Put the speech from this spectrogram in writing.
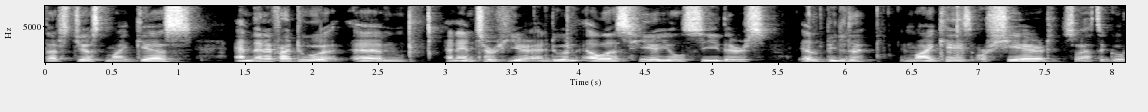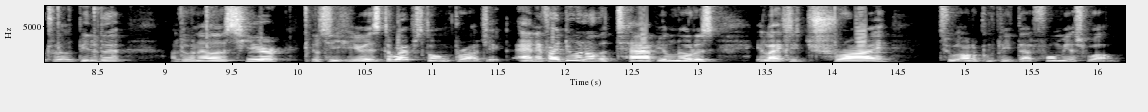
That's just my guess. And then if I do a, um, an enter here and do an ls here, you'll see there's Elbilde in my case, or shared, so I have to go to Elbilde. I'll do an ls here, you'll see here is the WebStorm project. And if I do another tab, you'll notice it'll actually try to autocomplete that for me as well.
